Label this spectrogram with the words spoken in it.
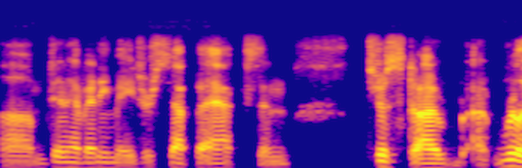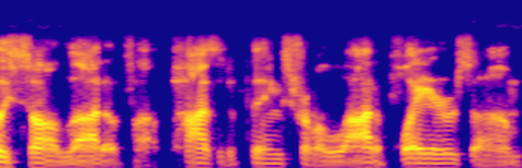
um, didn't have any major setbacks and just uh, really saw a lot of uh, positive things from a lot of players. Um,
